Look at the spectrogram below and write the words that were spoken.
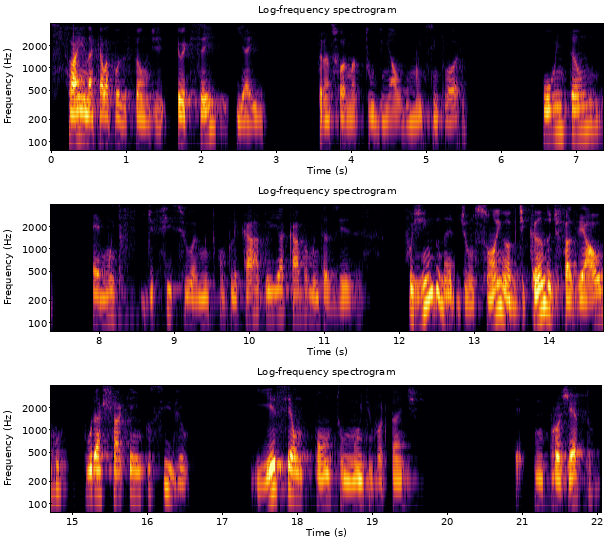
saem naquela posição de eu é que sei, e aí transforma tudo em algo muito simplório, ou então é muito difícil, é muito complicado e acaba muitas vezes fugindo né, de um sonho, abdicando de fazer algo por achar que é impossível. E esse é um ponto muito importante. É, um projeto,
